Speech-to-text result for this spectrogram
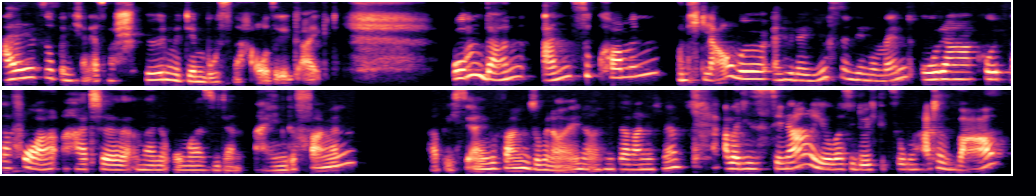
Also bin ich dann erstmal schön mit dem Bus nach Hause gegeigt, um dann anzukommen. Und ich glaube, entweder just in dem Moment oder kurz davor hatte meine Oma sie dann eingefangen habe ich sie eingefangen. So genau erinnere ich mich daran nicht mehr. Aber dieses Szenario, was sie durchgezogen hatte, war,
